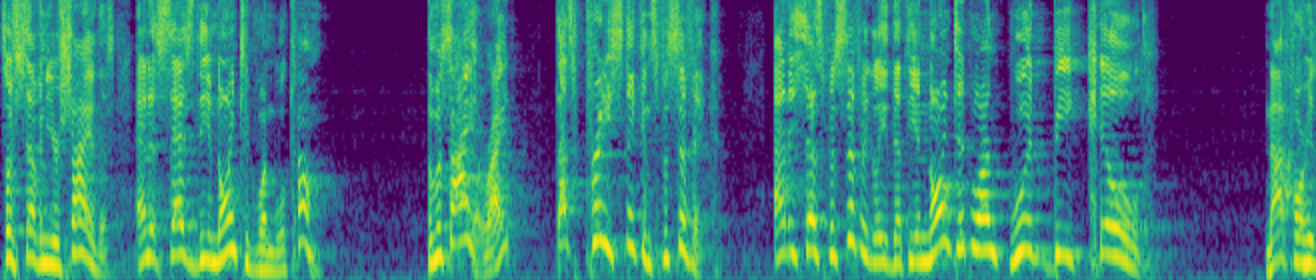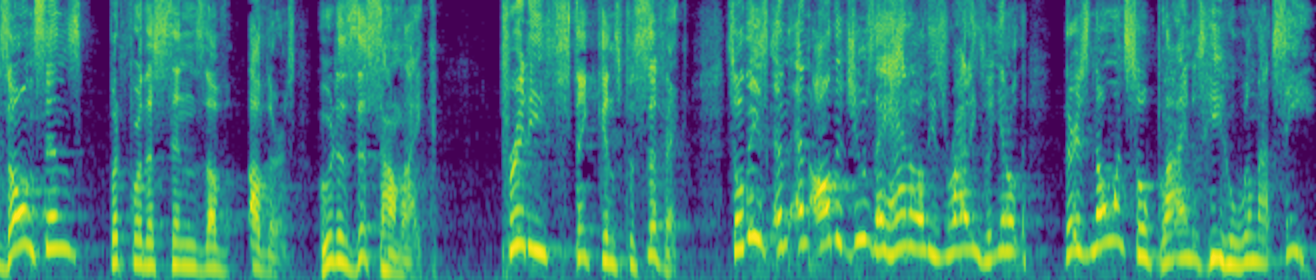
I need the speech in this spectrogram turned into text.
so seven years shy of this, and it says the anointed one will come, the Messiah, right? That's pretty stinking specific. And he says specifically that the anointed one would be killed, not for his own sins, but for the sins of others. Who does this sound like? Pretty stinking specific. So these, and, and all the Jews, they had all these writings, but you know, there is no one so blind as he who will not see.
